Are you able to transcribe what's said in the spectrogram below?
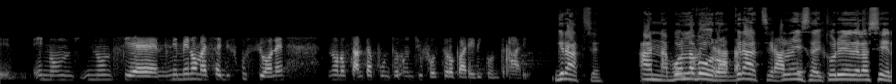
e non, non si è nemmeno messa in discussione nonostante appunto non ci fossero pareri contrari. Grazie. Anna, buon lavoro. Grazie, Grazie. giornalista del Corriere della Sera.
